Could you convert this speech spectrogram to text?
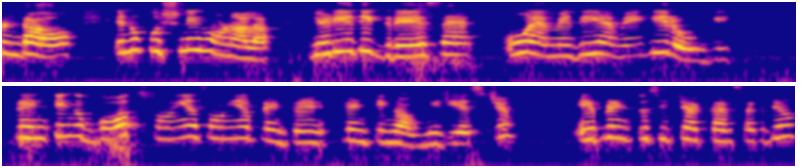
ਹੰਡਾਓ ਇਹਨੂੰ ਕੁਝ ਨਹੀਂ ਹੋਣ ਵਾਲਾ। ਜਿਹੜੀ ਇਹਦੀ ਗ੍ਰੇਸ ਹੈ, ਉਹ ਐਵੇਂ ਦੀ ਐਵੇਂ ਹੀ ਰਹੂਗੀ। ਪ੍ਰਿੰਟਿੰਗ ਬਹੁਤ ਸੋਹਣੀਆਂ ਸੋਹਣੀਆਂ ਪ੍ਰਿੰਟ ਪ੍ਰਿੰਟਿੰਗ ਆਊਗੀ ਜੀ ਇਸ 'ਚ। ਇਹ ਪ੍ਰਿੰਟ ਤੁਸੀਂ ਚੈੱਕ ਕਰ ਸਕਦੇ ਹੋ।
